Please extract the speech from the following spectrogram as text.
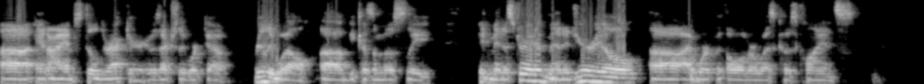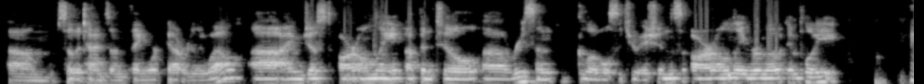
Uh, and I am still director. It was actually worked out really well uh, because I'm mostly administrative, managerial. Uh, I work with all of our West Coast clients. Um, so the time zone thing worked out really well. Uh, I'm just our only, up until uh, recent global situations, our only remote employee.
